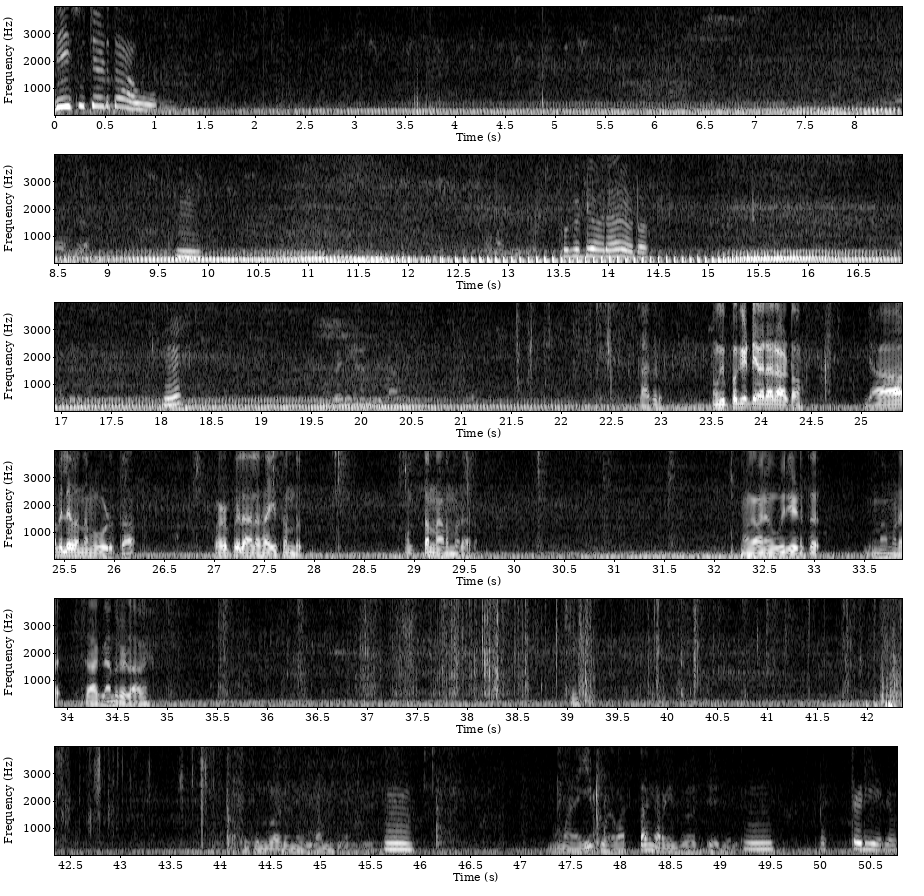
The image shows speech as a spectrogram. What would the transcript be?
ഡി സ്വിച്ച് എടുത്താവോ ഇപ്പൊ കിട്ടിയ വരാൻ കേട്ടോ ഏ നമുക്കിപ്പോൾ കിട്ടിയ വരാലാട്ടോ രാവിലെ വന്ന് നമ്മൾ കൊടുത്താൽ കുഴപ്പമില്ല നല്ല സൈസ് ഉണ്ട്. മുട്ടൻ നാടൻ വരാല നമുക്ക് അവനെ ഊരിയെടുത്ത് നമ്മുടെ ചാക്കാന്തരം ഇടാവേ. സിമ്പിളായിട്ട് ഒന്ന് ഊരാൻ പറ്റും ഉം. പോയ വട്ടം കറങ്ങിപ്പോയി ഒറ്റയടിക്ക്. ഉം. ഒറ്റടിയായിരുന്നു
